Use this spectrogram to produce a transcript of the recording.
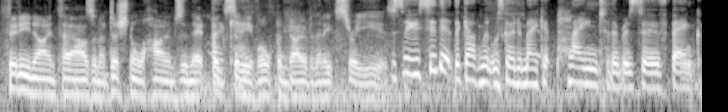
39,000 additional homes in that big okay. city of Auckland over the next three years. So you said that the government was going to make it plain to the Reserve Bank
